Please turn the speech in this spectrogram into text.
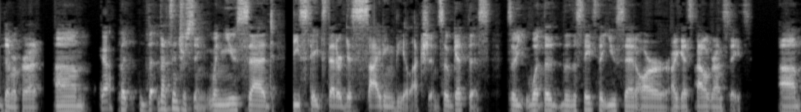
Democrat. Um, yeah. But th- that's interesting when you said these states that are deciding the election. So get this. So what the, the, the states that you said are, I guess, battleground states. Um,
